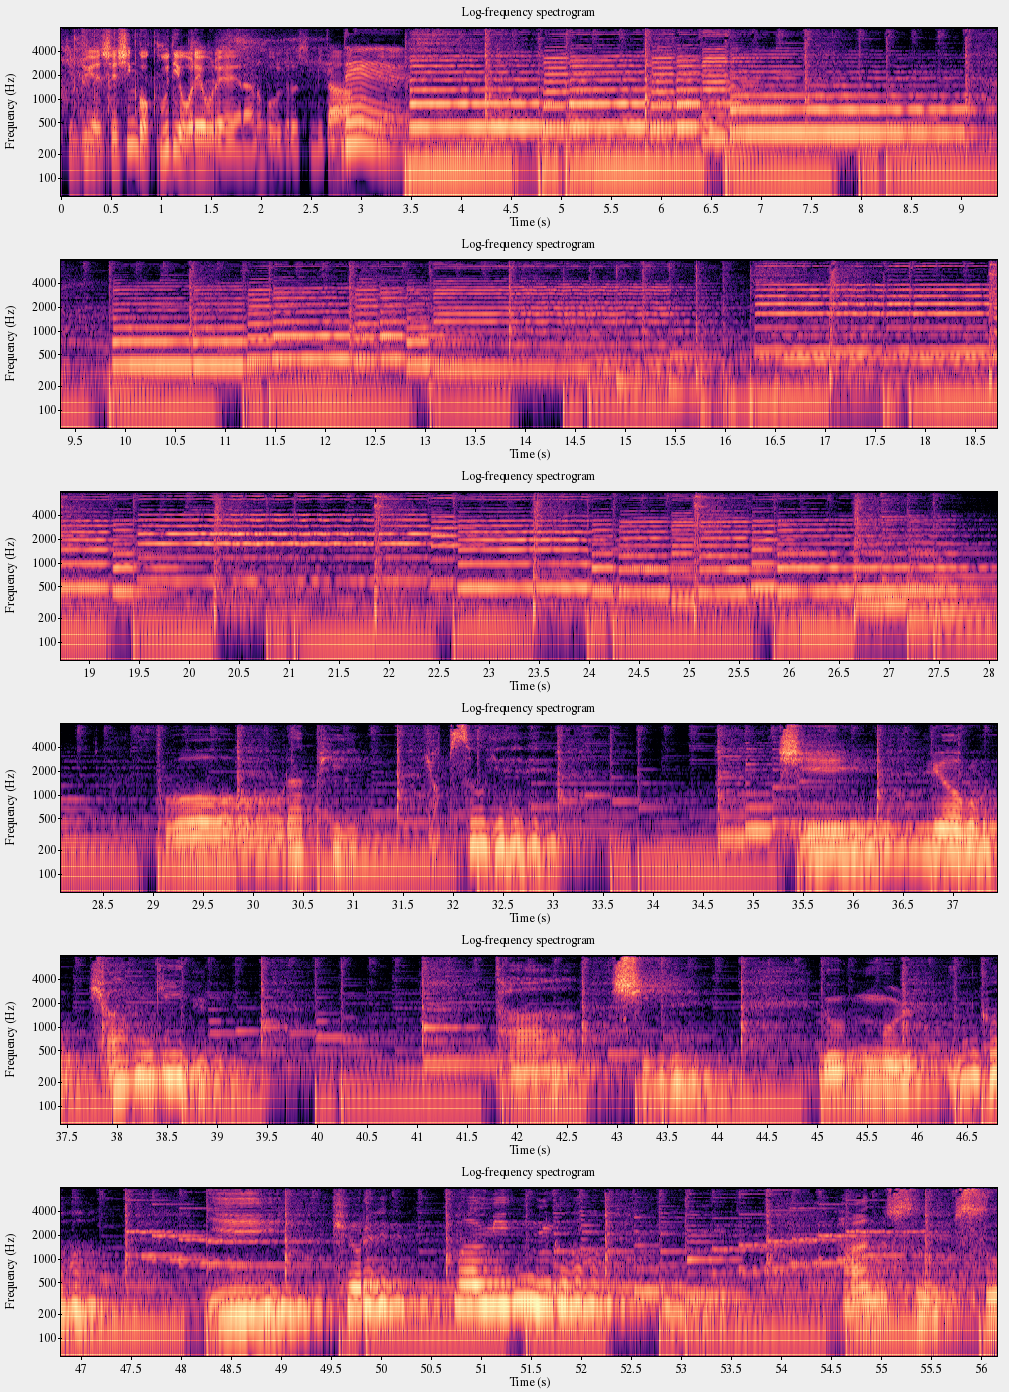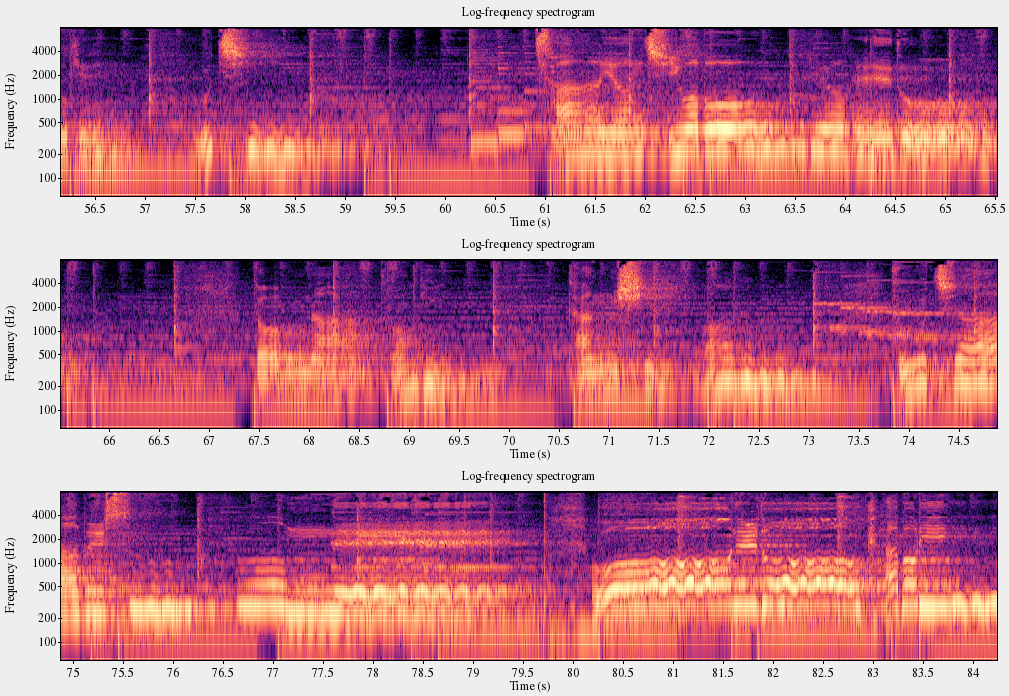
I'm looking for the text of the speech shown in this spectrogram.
김중현 씨의 신곡 부디 오래오래라는 곡을 들었습니다. 네. 예. 엽서에 실려온 향기는 당신의 눈물인가 이별의 마음인가 한숨 속에 묻힌 사연 지워보려 해도 떠나버린 당신 마음 붙잡을 수 없네. 오늘도 가버린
